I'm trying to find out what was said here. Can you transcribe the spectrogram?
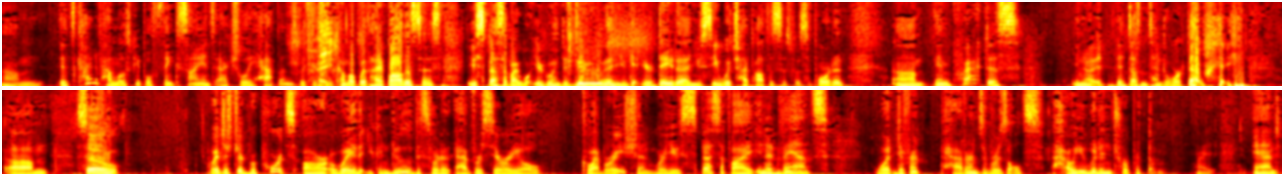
Um, it's kind of how most people think science actually happens, which is right. you come up with a hypothesis, you specify what you're going to do, then you get your data and you see which hypothesis was supported. Um, in practice, you know, it, it, doesn't tend to work that way. Um, so registered reports are a way that you can do this sort of adversarial collaboration where you specify in advance what different patterns of results, how you would interpret them, right? And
